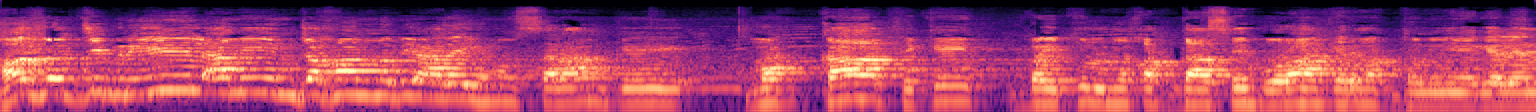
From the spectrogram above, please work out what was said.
হযরত জিবরিল আমিন যখন নবী আলাইহিস সালামকে মক্কা থেকে বাইতুল মুকাদ্দাসে বোরাকের মাধ্যমে নিয়ে গেলেন।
